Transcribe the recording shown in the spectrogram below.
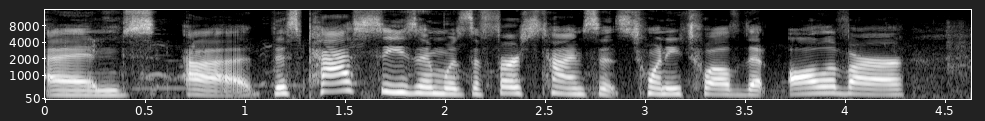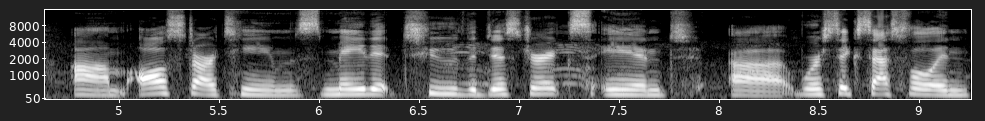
And uh, this past season was the first time since 2012 that all of our um, all-star teams made it to the districts and uh, were successful in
